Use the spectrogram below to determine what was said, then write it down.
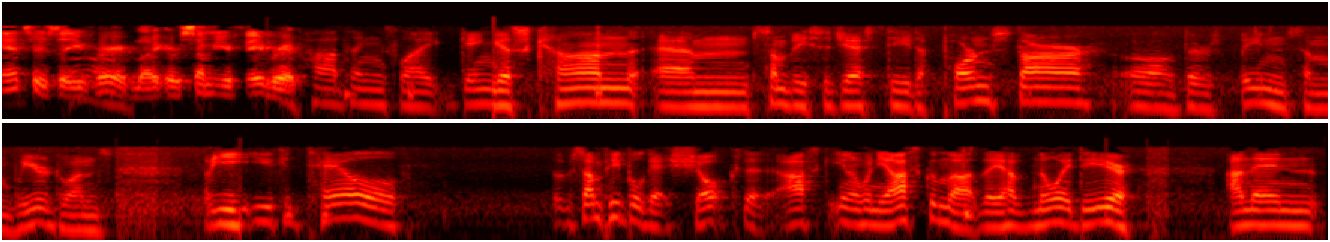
answers that you've heard, like, or some of your favorite? I've had things like Genghis Khan. Um, somebody suggested a porn star. Oh, there's been some weird ones. You you could tell. Some people get shocked at ask. You know, when you ask them that, they have no idea, and then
